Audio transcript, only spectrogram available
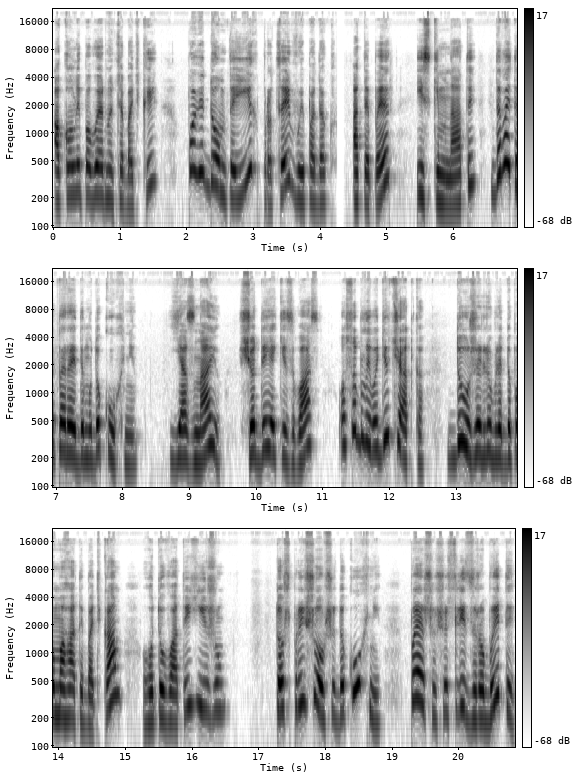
А коли повернуться батьки, повідомте їх про цей випадок. А тепер із кімнати давайте перейдемо до кухні. Я знаю, що деякі з вас, особливо дівчатка, дуже люблять допомагати батькам готувати їжу. Тож, прийшовши до кухні, перше, що слід зробити,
